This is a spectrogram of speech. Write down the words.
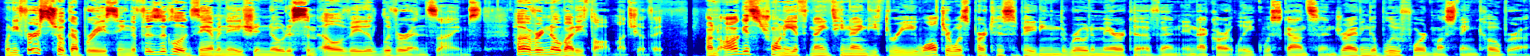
When he first took up racing, a physical examination noticed some elevated liver enzymes. However, nobody thought much of it. On August 20th, 1993, Walter was participating in the Road America event in Elkhart Lake, Wisconsin, driving a blue Ford Mustang Cobra.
